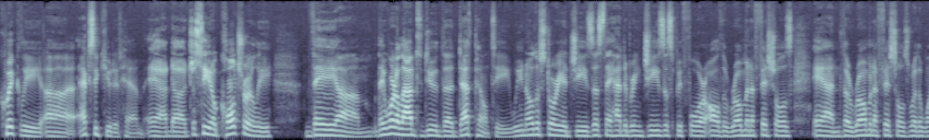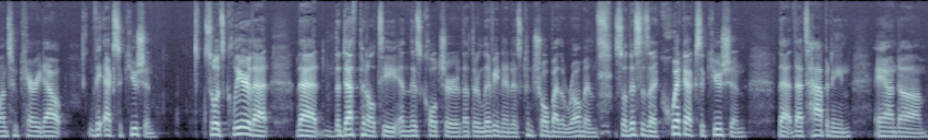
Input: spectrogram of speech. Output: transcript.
quickly uh, executed him. And uh, just so you know, culturally, they um, they weren't allowed to do the death penalty. We know the story of Jesus. They had to bring Jesus before all the Roman officials, and the Roman officials were the ones who carried out the execution. So it's clear that that the death penalty in this culture that they're living in is controlled by the Romans. So this is a quick execution that that's happening, and um,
